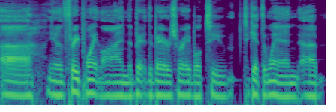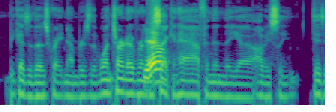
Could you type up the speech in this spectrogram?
uh, you know the three point line, the the Bears were able to to get the win uh, because of those great numbers. The one turnover in the second half, and then the uh, obviously did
